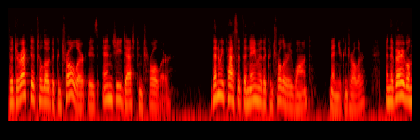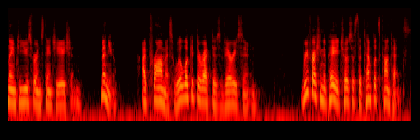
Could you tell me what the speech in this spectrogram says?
The directive to load the controller is ng-controller. Then we pass it the name of the controller we want, menu controller, and the variable name to use for instantiation, menu. I promise we'll look at directives very soon. Refreshing the page shows us the template's contents.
